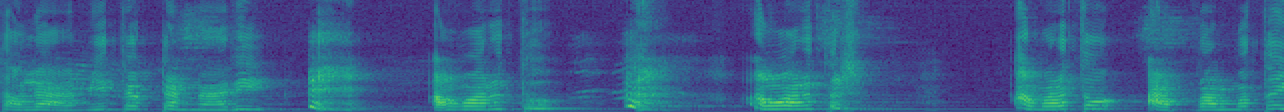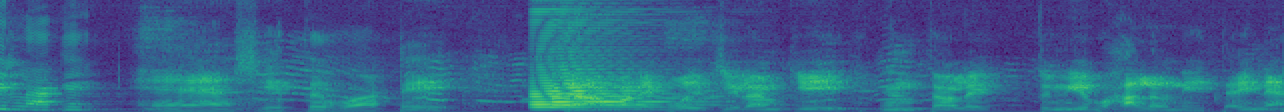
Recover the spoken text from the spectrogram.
তাহলে আমি তো একটা নারী। আমারও তো আমারও তো আমারও তো আপনার মতোই লাগে। হ্যাঁ সে তো বটে। তার মানে বলছিলাম কি তাহলে তুমিও ভালো নেই তাই না?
